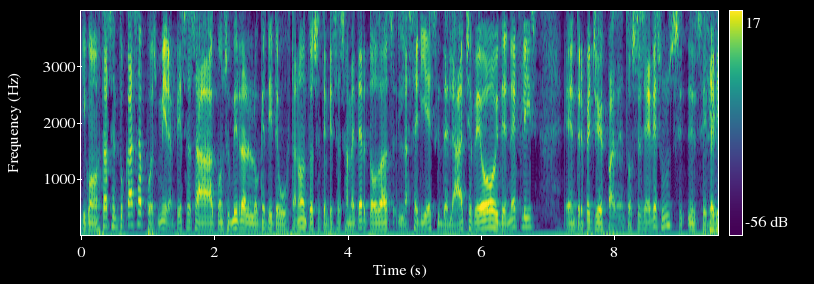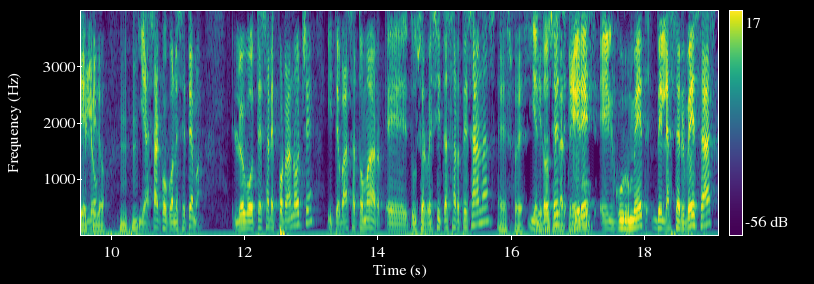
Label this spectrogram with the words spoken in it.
y cuando estás en tu casa, pues mira, empiezas a consumir lo que a ti te gusta, ¿no? Entonces te empiezas a meter todas las series de la HBO y de Netflix entre pecho y espalda. Entonces eres un eh, Seriéfilo. Ujú. y a saco con ese tema. Luego te sales por la noche y te vas a tomar eh, tus cervecitas artesanas Eso es. y entonces eres el gourmet de las cervezas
